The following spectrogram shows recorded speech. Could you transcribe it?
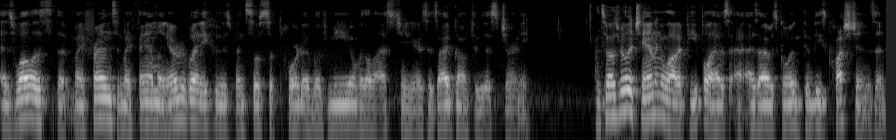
as well as the, my friends and my family and everybody who has been so supportive of me over the last 10 years as I've gone through this journey. And so I was really channeling a lot of people as as I was going through these questions and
